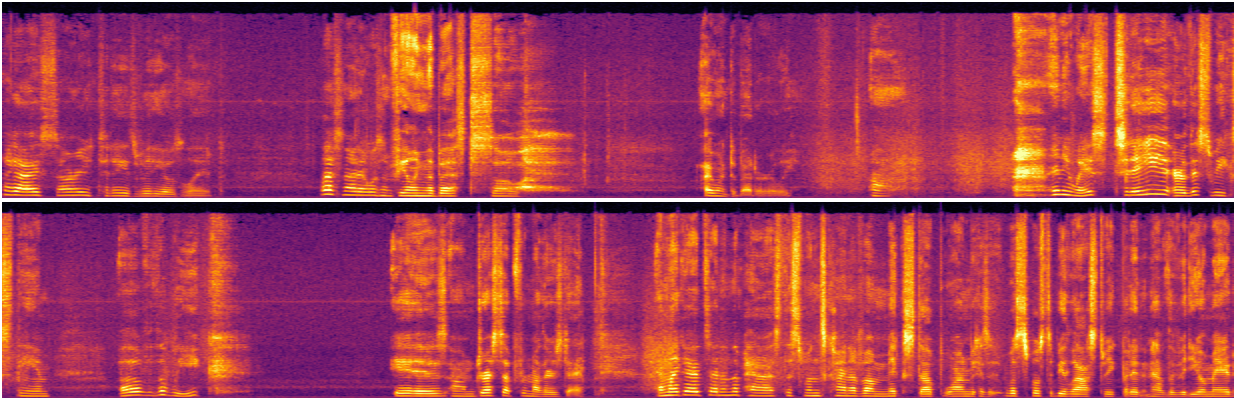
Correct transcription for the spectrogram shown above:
Hi guys, sorry today's video's late. Last night I wasn't feeling the best, so I went to bed early. Uh, anyways, today, or this week's theme of the week is um, dress up for Mother's Day. And like I had said in the past, this one's kind of a mixed up one because it was supposed to be last week, but I didn't have the video made.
